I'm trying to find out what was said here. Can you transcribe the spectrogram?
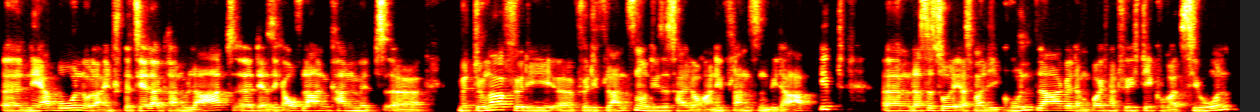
äh, Nährboden oder ein spezieller Granulat, der sich aufladen kann mit mit Dünger für die, äh, für die Pflanzen und dieses halt auch an die Pflanzen wieder abgibt. Ähm, das ist so erstmal die Grundlage. Dann brauche ich natürlich Dekoration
